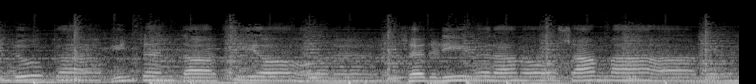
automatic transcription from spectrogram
induca in tentazione, sed libera nos a malo.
